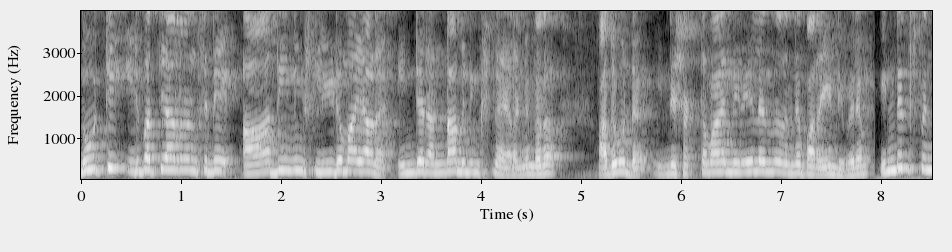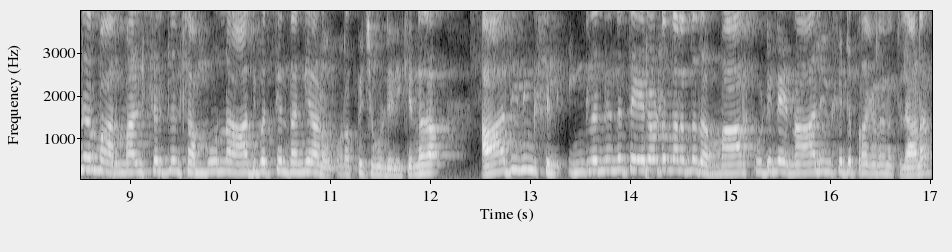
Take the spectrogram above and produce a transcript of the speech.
നൂറ്റി ഇരുപത്തിയാറ് റൺസിന്റെ ആദ്യ ഇന്നിംഗ്സ് ലീഡുമായാണ് ഇന്ത്യ രണ്ടാം ഇന്നിംഗ്സിന് ഇറങ്ങുന്നത്. അതുകൊണ്ട് ഇന്ത്യ ശക്തമായ നിലയിലെന്ന് തന്നെ പറയേണ്ടി വരും. ഇന്ത്യൻ സ്പിന്നർമാർ മത്സരത്തിൽ സമ്പൂർണ ആധിപത്യം തന്നെയാണ് ഉറപ്പിച്ചുകൊണ്ടിരിക്കുന്നത്. ആദ്യ ഇന്നിംഗ്സിൽ ഇംഗ്ലണ്ടിന്റെ തേരോട്ടം നടന്നത് മാർക്കുഡിന്റെ നാല് വിക്കറ്റ് പ്രകടനത്തിലാണ്.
